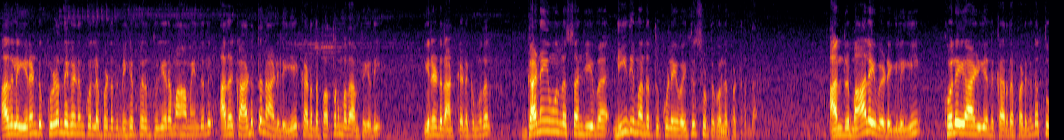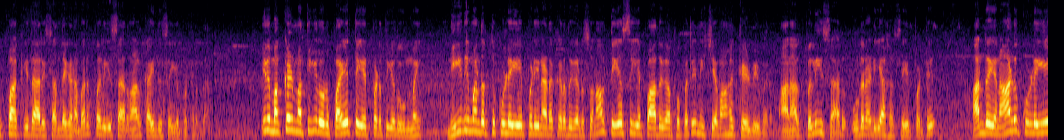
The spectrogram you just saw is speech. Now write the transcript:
அதில் இரண்டு குழந்தைகளும் கொல்லப்பட்டது மிகப்பெரும் துயரமாக அமைந்தது. அதற்கு அடுத்த நாளிலேயே கடந்த பத்தொன்பதாம் தேதி இரண்டு நாட்களுக்கு முதல் கணேமுல்ல சஞ்சீவ நீதிமன்றத்துக்குள்ளே வைத்து சுட்டுக் கொல்லப்பட்டிருந்தார். அன்று மாலை வேளையிலேயே கொலையாளி என்று கருதப்படுகின்ற துப்பாக்கிதாரி சந்தேக நபர் போலீசாரினால் கைது செய்யப்பட்டிருந்தார். இது மக்கள் மத்தியில் ஒரு பயத்தை ஏற்படுத்தியது உண்மை. நீதிமன்றத்துக்குள்ளே எப்படி நடக்கிறது என்று சொன்னால் தேசிய பாதுகாப்பு பற்றி நிச்சயமாக கேள்வி வரும். ஆனால் போலீசார் உடனடியாக செயற்பட்டு அன்றைய நாளுக்குள்ளேயே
